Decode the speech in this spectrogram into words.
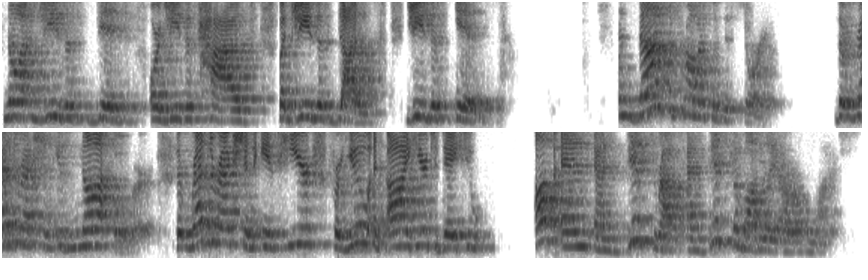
Not Jesus did or Jesus has, but Jesus does. Jesus is. And that's the promise of this story that resurrection is not over, that resurrection is here for you and I here today to upend and disrupt and discombobulate our own lives.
